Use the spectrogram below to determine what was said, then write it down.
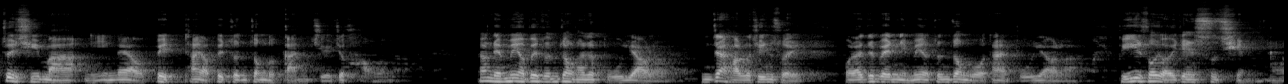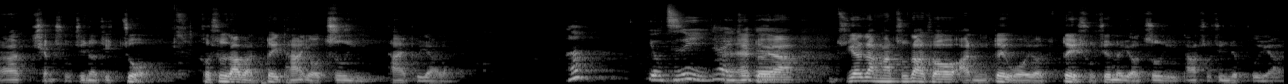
最起码你应该有被他有被尊重的感觉就好了嘛。那连没有被尊重，他就不要了。你再好的薪水，我来这边你没有尊重我，他也不要了。比如说有一件事情，我要请属君的去做，可是老板对他有质疑，他也不要了。啊，有质疑，他也觉哎，得、对啊，只要让他知道说啊，你对我有对属金的有质疑，他属金就不要了。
